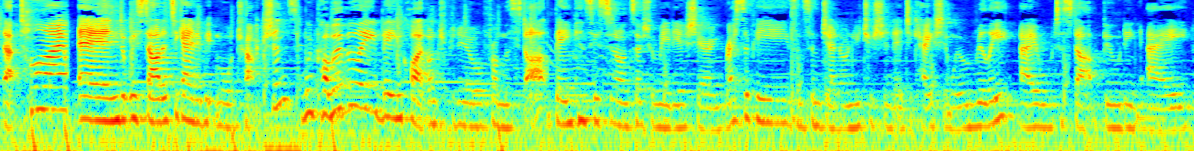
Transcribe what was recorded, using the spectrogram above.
that time and we started to gain a bit more traction. We've probably been quite entrepreneurial from the start, being consistent on social media, sharing recipes and some general nutrition education. We were really able to start building a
